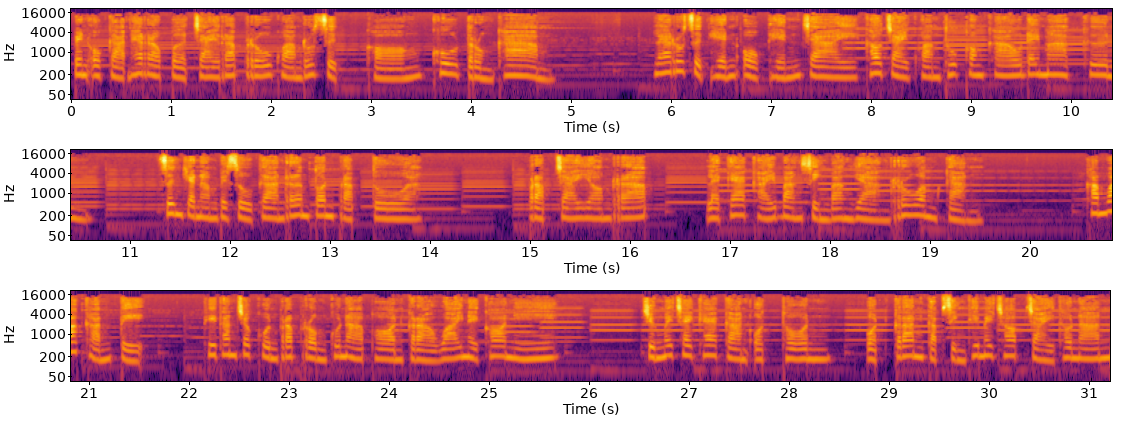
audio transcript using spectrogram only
เป็นโอกาสให้เราเปิดใจรับรู้ความรู้สึกของคู่ตรงข้าม และรู้สึกเห็นอกเห็นใจเข้าใจความทุกข์ของเขาได้มากขึ้น ซึ่งจะนำไปสู่การเริ่มต้นปรับตัว ปรับใจยอมรับ และแก้ไขบางสิ่งบางอย่างร่วมกันคำว่าขันติ ที่ท่านเจ้าคุณพระพรมคุณาพรกล่าวไว้ในข้อนี้ จึงไม่ใช่แค่การอดทน อดกลั้นกับสิ่งที่ไม่ชอบใจเท่านั้น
